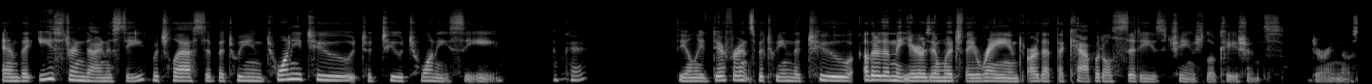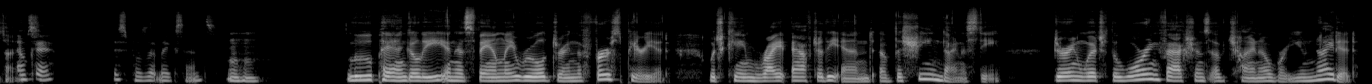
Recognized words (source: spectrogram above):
and the Eastern Dynasty, which lasted between 22 to 220 CE. Okay. The only difference between the two, other than the years in which they reigned, are that the capital cities changed locations during those times. Okay. I suppose that makes sense. hmm Liu Pengli and his family ruled during the first period, which came right after the end of the Qin dynasty, during which the warring factions of China were united,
